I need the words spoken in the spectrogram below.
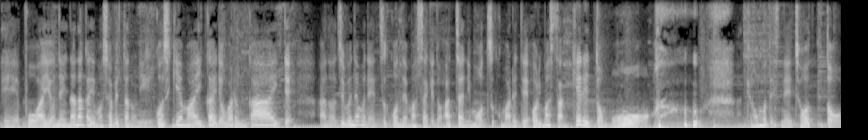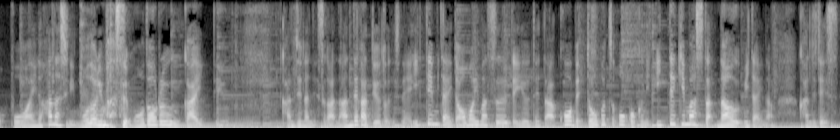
えー、ポーアイをね7回も喋ったのに五色山は1回で終わるんかいってあの自分でもね突っ込んでましたけどあっちゃんにも突っ込まれておりましたけれども 今日もですねちょっとポーアイの話に戻りまして戻るんかいっていう感じなんですがなんでかっていうとですね行ってみたいと思いますって言ってた神戸動物王国に行ってきました。Now みたいな感じです、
